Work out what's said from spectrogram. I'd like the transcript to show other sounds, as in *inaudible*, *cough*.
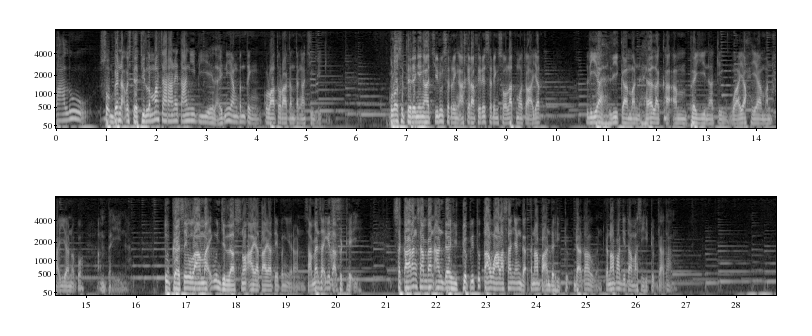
Lalu somben nak wis dadi lemah carane tangi piye? Lah ini yang penting kula aturaken teng ngaji mriki. Kula sederenge ngaji nu sering akhir-akhirnya sering salat maca ayat liyah lika man halaka am bayinati wa yahya man hayya napa am bayina. Tugase ulama iku jelasno ayat-ayate pangeran. Sampeyan saiki tak bedheki. Sekarang sampean Anda hidup itu tahu alasannya enggak kenapa Anda hidup? Enggak tahu kan? Kenapa kita masih hidup? Enggak tahu.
